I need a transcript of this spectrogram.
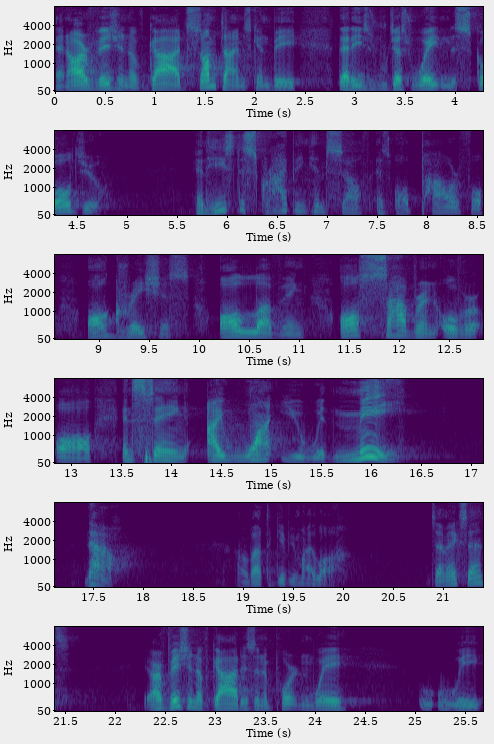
And our vision of God sometimes can be that He's just waiting to scold you. And He's describing Himself as all powerful, all gracious, all loving, all sovereign over all, and saying, I want you with me. Now, I'm about to give you my law. Does that make sense? Our vision of God is an important way we,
